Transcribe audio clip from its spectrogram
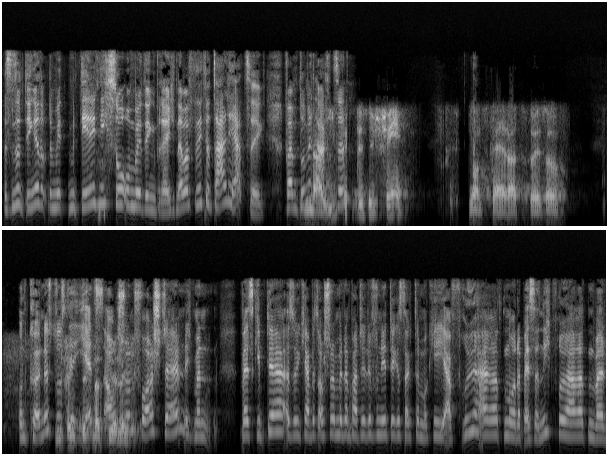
Das sind so Dinge, mit, mit denen ich nicht so unbedingt rechne, aber finde ich total herzig. Vor allem du mit Nein, ich 18. finde, das ist schön, wenn du heiratest. Also, Und könntest du es dir jetzt auch schon vorstellen? Ich meine, weil es gibt ja, also ich habe jetzt auch schon mit ein paar telefoniert, die gesagt haben, okay, ja, früh heiraten oder besser nicht früh heiraten, weil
